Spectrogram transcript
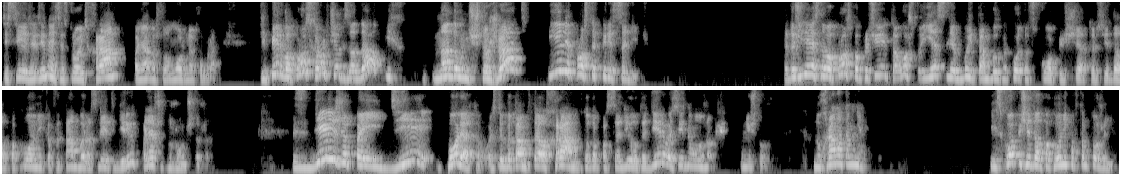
Если строить храм, понятно, что можно их убрать. Теперь вопрос хороший человек задал, их надо уничтожать или просто пересадить. Это очень интересный вопрос по причине того, что если бы там был какое-то скопище, то есть едал поклонников, и там бы росли эти деревья, понятно, что нужно уничтожать. Здесь же, по идее, более того, если бы там стоял храм, кто-то посадил это дерево, естественно, его нужно уничтожить. Но храма там нет. И скопища поклонников там тоже нет.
